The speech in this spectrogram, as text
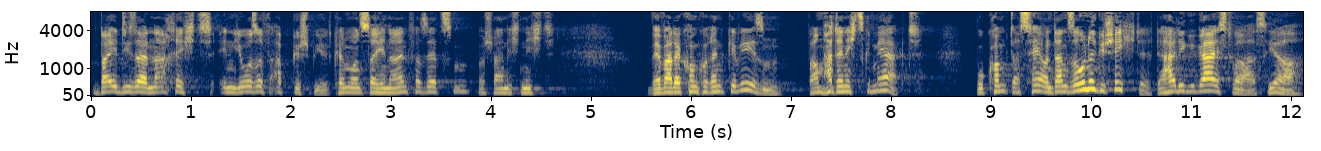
bei dieser Nachricht in Josef abgespielt? Können wir uns da hineinversetzen? Wahrscheinlich nicht. Wer war der Konkurrent gewesen? Warum hat er nichts gemerkt? Wo kommt das her? Und dann so eine Geschichte. Der Heilige Geist war es, ja.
